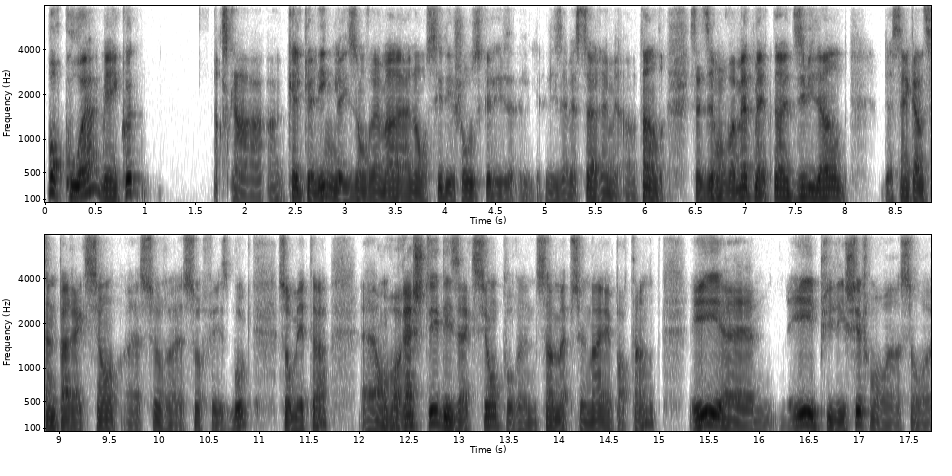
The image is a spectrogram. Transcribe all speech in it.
Pourquoi? Bien, écoute, parce qu'en en quelques lignes, là, ils ont vraiment annoncé des choses que les, les investisseurs aiment entendre. C'est-à-dire, on va mettre maintenant un dividende de 50 cents par action euh, sur, euh, sur Facebook, sur Meta. Euh, on va racheter des actions pour une somme absolument importante. Et, euh, et puis, les chiffres ont- sont,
